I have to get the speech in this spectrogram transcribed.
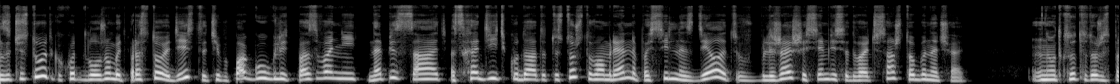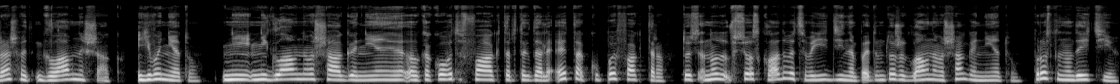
Зачастую это какое-то должно быть простое действие, типа погуглить, позвонить, написать, сходить куда-то. То есть то, что вам реально посильно сделать в ближайшие 72 часа, чтобы начать. Ну вот кто-то тоже спрашивает, главный шаг. Его нету. Ни, ни главного шага, ни э, какого-то фактора и так далее. Это купе факторов. То есть оно все складывается воедино, поэтому тоже главного шага нету. Просто надо идти.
